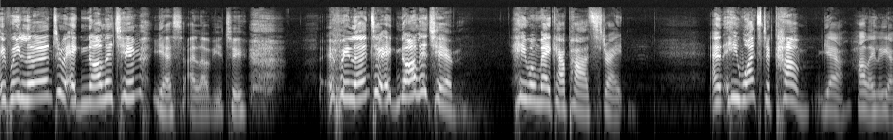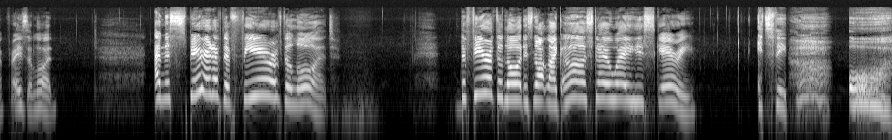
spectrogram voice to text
if we learn to acknowledge Him, yes, I love you too. If we learn to acknowledge Him, He will make our path straight. And He wants to come. Yeah, hallelujah. Praise the Lord. And the spirit of the fear of the Lord. The fear of the Lord is not like, oh, stay away, he's scary. It's the awe, oh,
